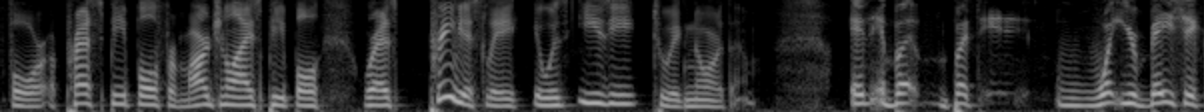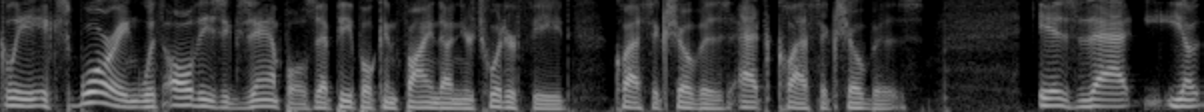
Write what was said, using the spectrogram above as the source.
for oppressed people, for marginalized people, whereas previously it was easy to ignore them. It, but but what you're basically exploring with all these examples that people can find on your Twitter feed, Classic Showbiz at Classic Showbiz, is that you know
